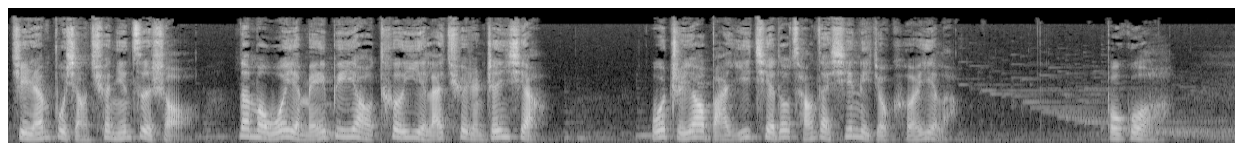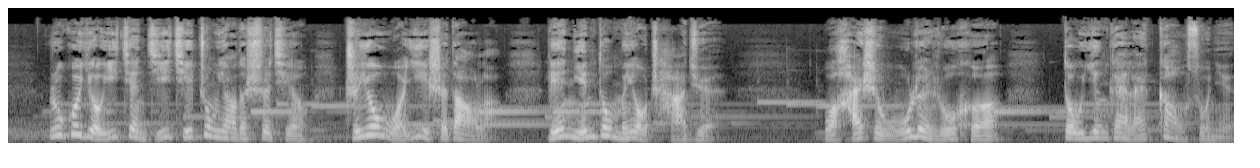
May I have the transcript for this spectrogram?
既然不想劝您自首。那么我也没必要特意来确认真相，我只要把一切都藏在心里就可以了。不过，如果有一件极其重要的事情，只有我意识到了，连您都没有察觉，我还是无论如何都应该来告诉您。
